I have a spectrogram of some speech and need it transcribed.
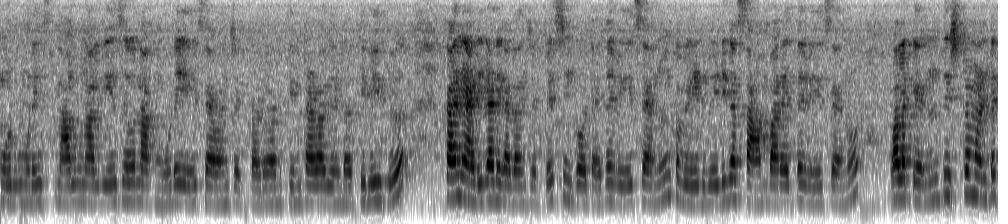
మూడు మూడు వేసి నాలుగు నాలుగు వేసావు నాకు మూడే వేసావని చెప్పాడు. వాడు తింటాడో తింటాడో తెలియదు కానీ అడిగాడు కదా అని చెప్పేసి ఇంకోటి అయితే వేశాను. ఇంకా వేడి వేడిగా సాంబార్ అయితే వేశాను. వాళ్ళకి ఎంత ఇష్టం అంటే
